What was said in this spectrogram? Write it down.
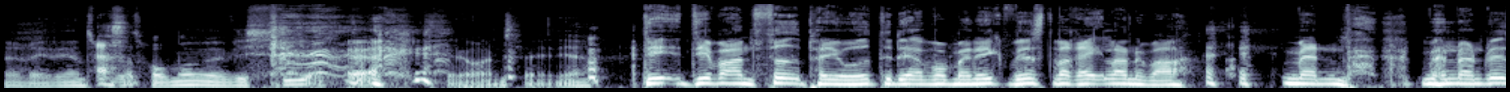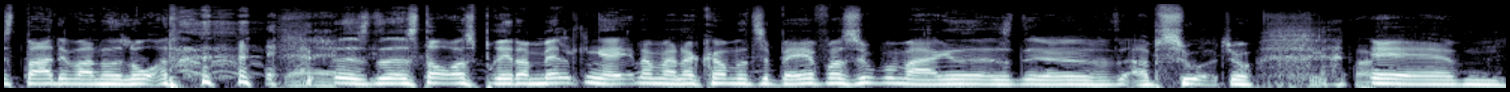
er rigtigt, han Altså- altså, trommer med visir. det var åndssvagt, ja. Det, det var en fed periode, det der, hvor man ikke vidste, hvad reglerne var. men, men man vidste bare, at det var noget lort. Ja, ja. der står og spritter mælken af, når man er kommet tilbage fra supermarkedet. Altså, det er jo absurd jo. Øhm,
